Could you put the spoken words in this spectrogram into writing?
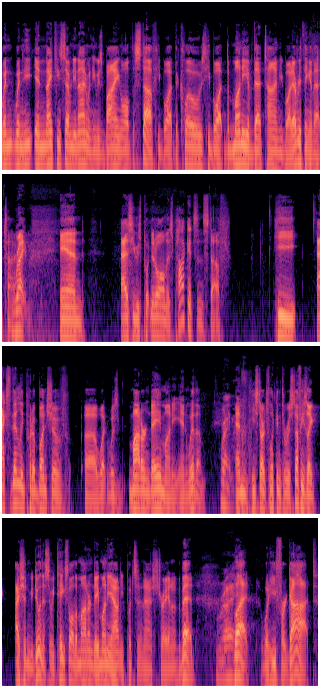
when when he in 1979 when he was buying all the stuff, he bought the clothes, he bought the money of that time, he bought everything of that time. right. And as he was putting it all in his pockets and stuff, he accidentally put a bunch of uh, what was modern day money in with him. Right. And he starts looking through his stuff. He's like, I shouldn't be doing this. So he takes all the modern day money out and he puts it in an ashtray under the bed. Right. But what he forgot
